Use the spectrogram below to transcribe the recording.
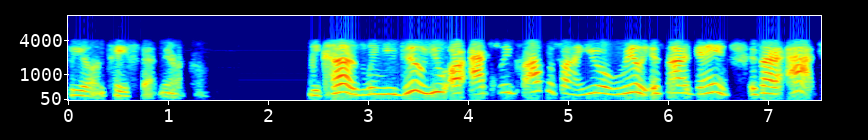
feel and taste that miracle. Because when you do, you are actually prophesying. You are really, it's not a game, it's not an act.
